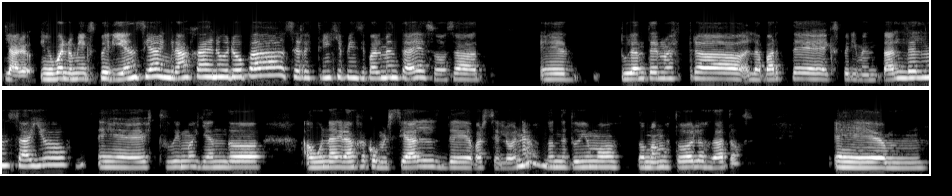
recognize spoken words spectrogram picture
claro, y bueno, mi experiencia en granjas en Europa se restringe principalmente a eso, o sea, eh, durante nuestra, la parte experimental del ensayo, eh, estuvimos yendo a una granja comercial de Barcelona, donde tuvimos, tomamos todos los datos. Em,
